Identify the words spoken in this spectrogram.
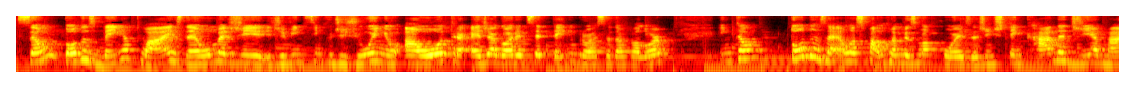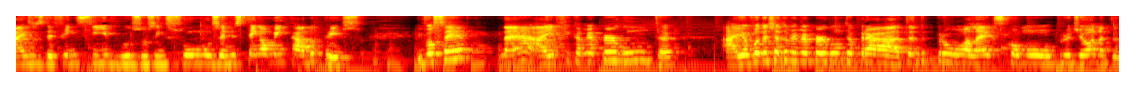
são todas bem atuais, né? Uma é de, de 25 de junho, a outra é de agora de setembro, essa da Valor. Então, todas elas falam a mesma coisa. A gente tem cada dia mais os defensivos, os insumos, eles têm aumentado o preço. E você, né? Aí fica a minha pergunta Aí eu vou deixar também minha pergunta para tanto para o Alex como para o Jonathan.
